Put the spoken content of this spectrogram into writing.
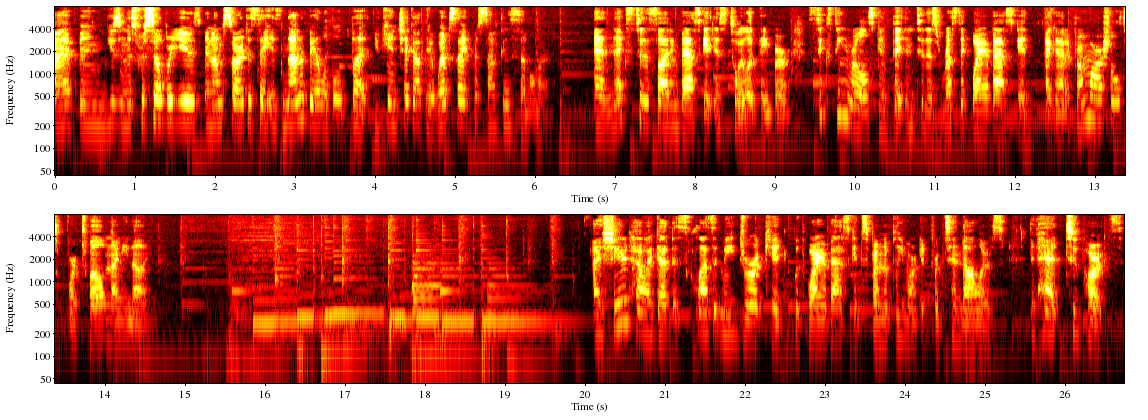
I have been using this for several years and I'm sorry to say it's not available, but you can check out their website for something similar. And next to the sliding basket is toilet paper. 16 rolls can fit into this rustic wire basket. I got it from Marshalls for $12.99. I shared how I got this ClosetMaid drawer kit with wire baskets from the flea market for $10. It had two parts.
